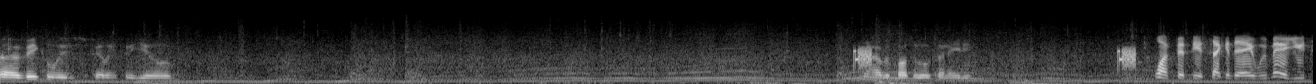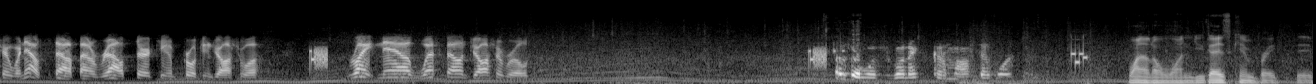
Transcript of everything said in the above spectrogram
Uh, vehicle is failing to yield. I have a possible 1080. 150 second day. We made a U-turn. We're now southbound Route 13 approaching Joshua. Right now, westbound Joshua Road. Okay, once we're going to cut them off. That works. One out of one. You guys can break the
